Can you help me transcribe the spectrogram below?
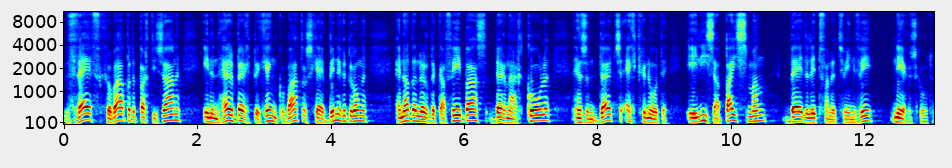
vijf gewapende partisanen in een herberg de Genk-Waterschei binnengedrongen en hadden er de cafébaas Bernard Kolen en zijn Duitse echtgenote Elisa Peisman, beide lid van het VNV, neergeschoten.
